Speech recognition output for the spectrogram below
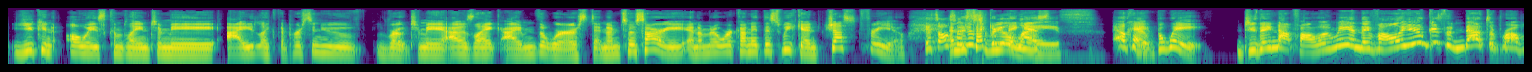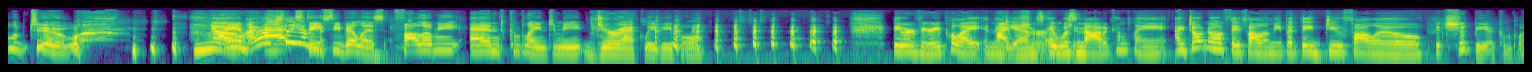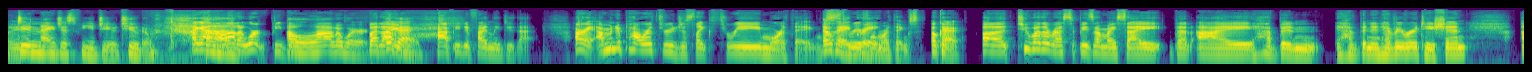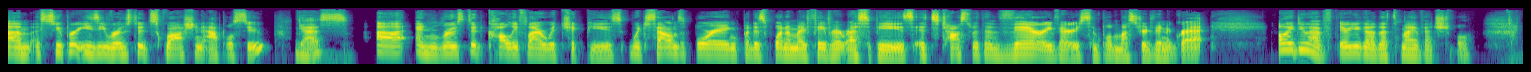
you can always complain to me. I like the person who wrote to me, I was like, I'm the worst and I'm so sorry. And I'm going to work on it this weekend just for you. it's also just real thing is- life. Okay, Oh. but wait, do they not follow me and they follow you? Because then that's a problem too. no, I am I at actually am Stacie Billis. Follow me and complain to me directly, people. They were very polite in the I'm DMs. sure, it was not a complaint. I don't know if they follow me, but they do follow. it should be a complaint. Didn't I just feed you too? I got a um, lot of work, people. A lot of work. but okay. I'm happy to finally do that. All right, I'm going to power through just like three more things. Okay, three or four more things. Okay, uh, two other recipes on my site that I have been have been in heavy rotation. Um, a super easy roasted squash and apple soup. yes. Uh, and roasted cauliflower with chickpeas, which sounds boring, but is one of my favorite recipes. It's tossed with a very, very simple mustard vinaigrette. Oh, I do have. There you go. That's my vegetable.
